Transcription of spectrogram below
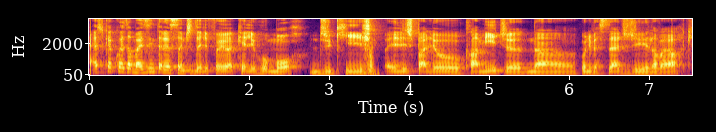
Acho que a coisa mais interessante dele foi aquele rumor de que ele espalhou clamídia na Universidade de Nova York.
